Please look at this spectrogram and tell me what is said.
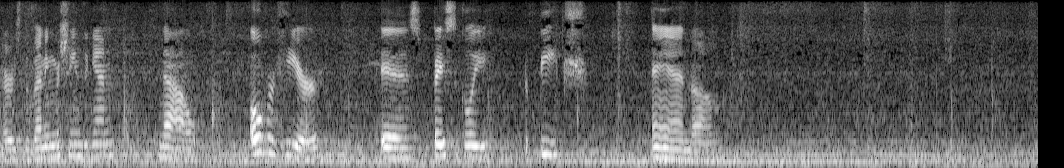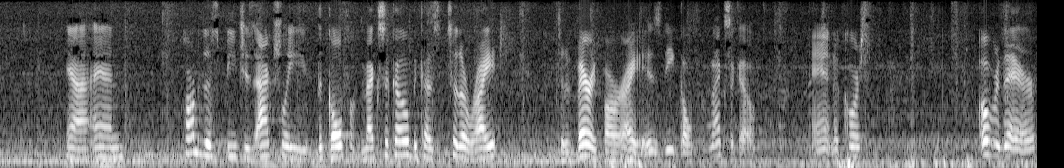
there's the vending machines again. Now, over here is basically the beach and um, Yeah, and part of this beach is actually the Gulf of Mexico because to the right, to the very far right, is the Gulf of Mexico. And of course, over there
